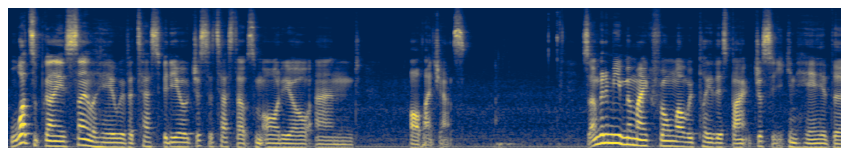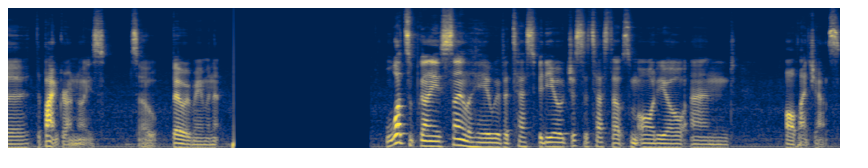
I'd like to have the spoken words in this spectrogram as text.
What's up guys, Syiler here with a test video just to test out some audio and all that jazz. So I'm going to mute my microphone while we play this back just so you can hear the, the background noise. So bear with me a minute. What's up guys, Syiler here with a test video just to test out some audio and all that jazz.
